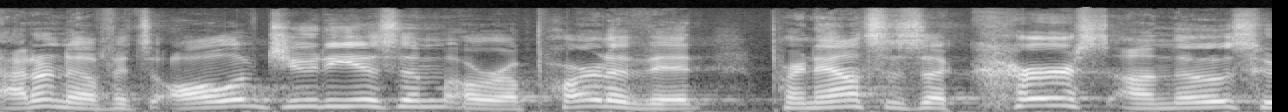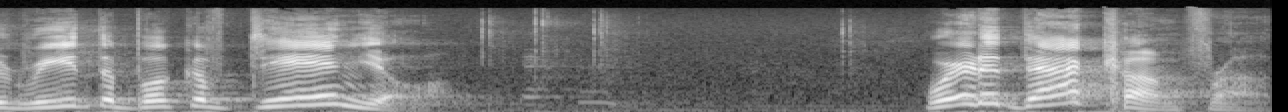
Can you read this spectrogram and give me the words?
I don't know if it's all of Judaism or a part of it, pronounces a curse on those who read the book of Daniel. Where did that come from?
